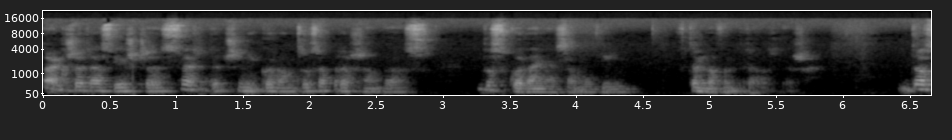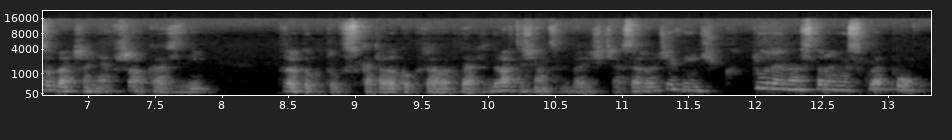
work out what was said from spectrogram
Także raz jeszcze serdecznie i gorąco zapraszam Was do składania zamówień w tym nowym preorderze. Do zobaczenia przy okazji produktów z katalogu Preorder 2020-09, który na stronie sklepu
